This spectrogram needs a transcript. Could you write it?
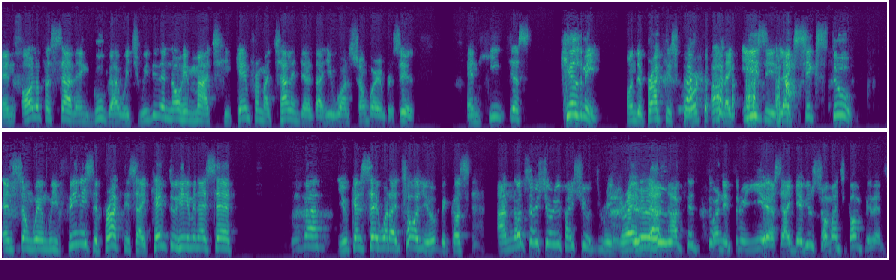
And all of a sudden, Guga, which we didn't know him much, he came from a challenger that he won somewhere in Brazil. And he just killed me on the practice court, like easy, like 6 2. And so when we finished the practice, I came to him and I said, Guga, you can say what I told you because I'm not so sure if I should regret that after 23 years. I gave you so much confidence.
